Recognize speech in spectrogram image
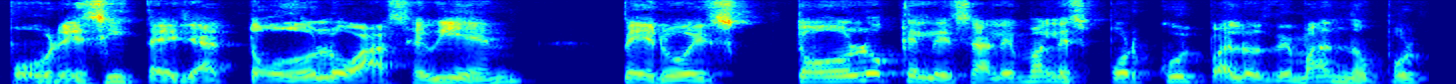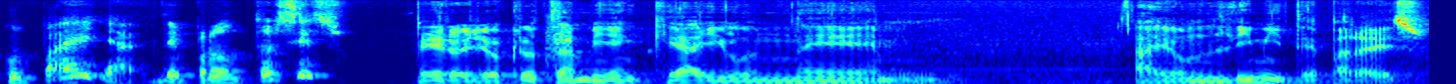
pobrecita, ella todo lo hace bien, pero es todo lo que le sale mal es por culpa de los demás, no por culpa de ella. De pronto es eso. Pero yo creo también que hay un, em, hay un límite para eso.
